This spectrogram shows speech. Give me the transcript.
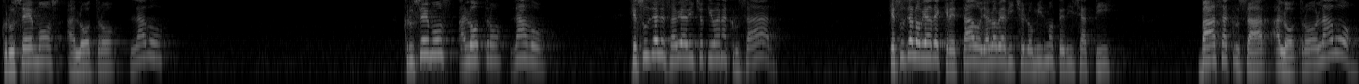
crucemos al otro lado. Crucemos al otro lado. Jesús ya les había dicho que iban a cruzar. Jesús ya lo había decretado, ya lo había dicho y lo mismo te dice a ti. Vas a cruzar al otro lado.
